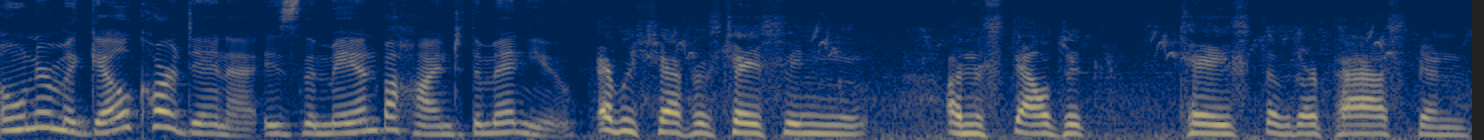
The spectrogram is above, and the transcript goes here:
Owner Miguel Cardena is the man behind the menu. Every chef is tasting a nostalgic taste of their past and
